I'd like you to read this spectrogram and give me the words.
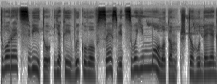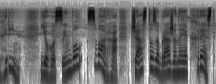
творець світу, який викував всесвіт своїм молотом, що гуде як грім. Його символ сварга, часто зображена як хрест,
